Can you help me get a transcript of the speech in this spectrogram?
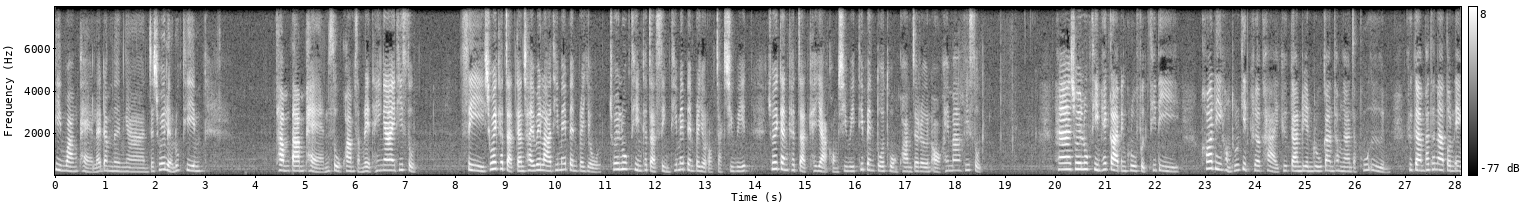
ทีมวางแผนและดำเนินงาน จะช่วยเหลือลูกทีมทำตามแผนสู่ความสำเร็จให้ง่ายที่สุด 4. ช่วยขจัดการใช้เวลาที่ไม่เป็นประโยชน์ ช่วยลูกทีมขจัดสิ่งที่ไม่เป็นประโยชน์ออกจากชีวิต ช่วยกันขจัดขยะของชีวิตที่เป็นตัวถ่วงความเจริญออกให้มากที่สุด 5. ช่วยลูกทีมให้กลายเป็นครูฝึกที่ดี ข้อดีของธุรกิจเครือข่ายคือการเรียนรู้การทำงานจากผู้อื่น คือการพัฒนาตนเอง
